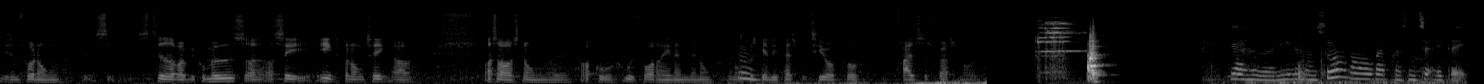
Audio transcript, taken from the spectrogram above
ligesom få nogle steder, hvor vi kunne mødes og, og se ens på nogle ting, og, og så også nogle, øh, at kunne udfordre hinanden med nogle, med nogle mm. forskellige perspektiver på frelsespørgsmål. Jeg hedder Line Mansour og repræsenterer i dag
